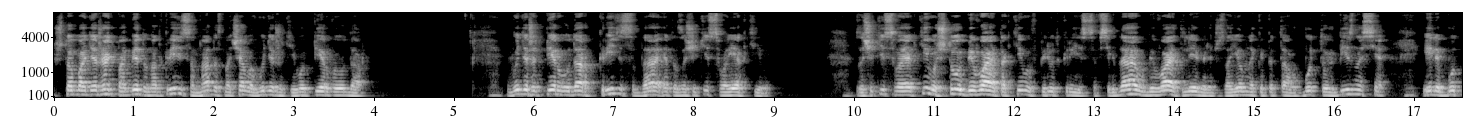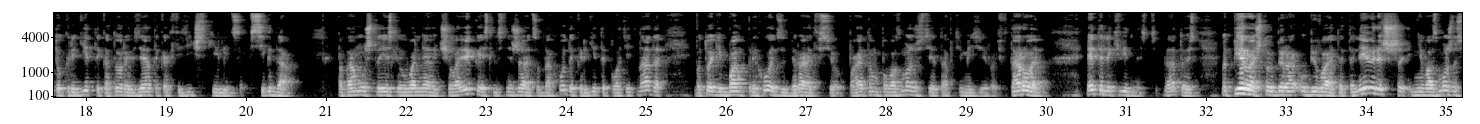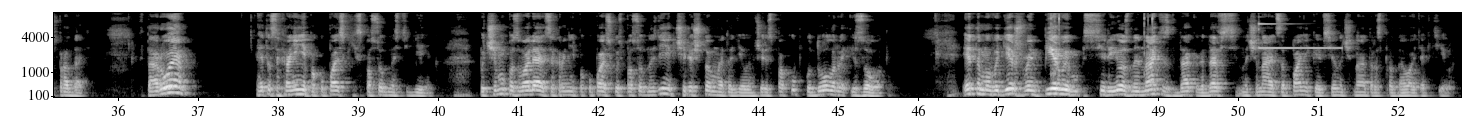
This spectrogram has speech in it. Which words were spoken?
Чтобы одержать победу над кризисом, надо сначала выдержать его первый удар. Выдержать первый удар кризиса, да, это защитить свои активы защитить свои активы. Что убивает активы в период кризиса? Всегда убивает леверидж, заемный капитал, будь то в бизнесе или будь то кредиты, которые взяты как физические лица. Всегда. Потому что если увольняют человека, если снижаются доходы, кредиты платить надо, в итоге банк приходит, забирает все. Поэтому по возможности это оптимизировать. Второе, это ликвидность. Да? То есть, ну, первое, что убивает, это леверидж, невозможность продать. Второе, это сохранение покупательских способностей денег. Почему позволяет сохранить покупательскую способность денег? Через что мы это делаем? Через покупку доллара и золота. Это мы выдерживаем первый серьезный натиск, да, когда начинается паника и все начинают распродавать активы.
